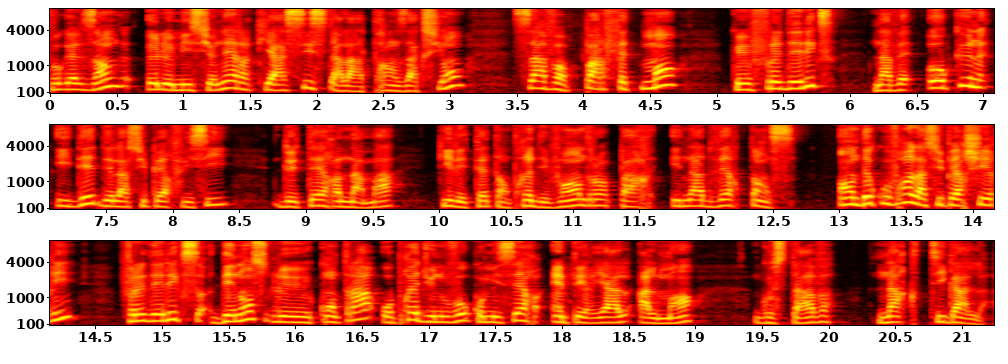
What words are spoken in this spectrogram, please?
Vogelsang et le missionnaire qui assiste à la transaction savent parfaitement que Frédéric n'avait aucune idée de la superficie de terre Nama qu'il était en train de vendre par inadvertance. En découvrant la supercherie, Frédéric dénonce le contrat auprès du nouveau commissaire impérial allemand, Gustav Nachtigall.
